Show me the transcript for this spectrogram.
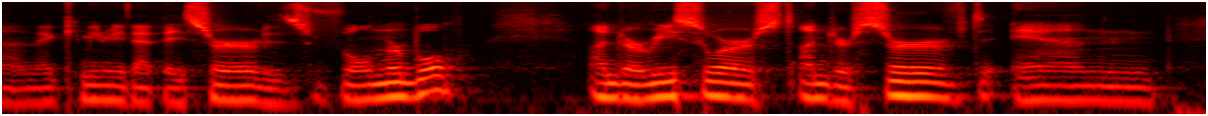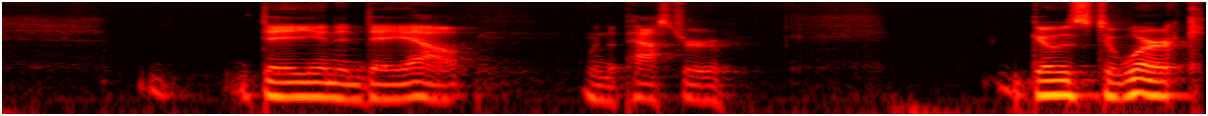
Uh, the community that they serve is vulnerable, under resourced, underserved, and day in and day out, when the pastor goes to work,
